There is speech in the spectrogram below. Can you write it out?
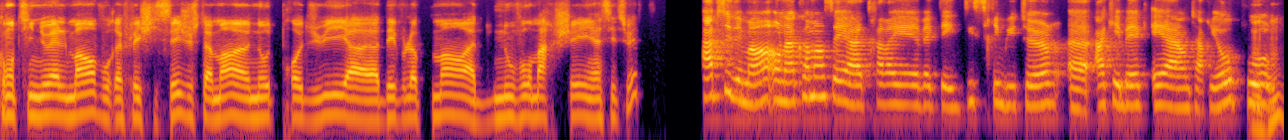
continuellement, vous réfléchissez justement à un autre produit, à développement, à de nouveaux marchés et ainsi de suite? Absolument. On a commencé à travailler avec des distributeurs à Québec et à Ontario pour mm-hmm.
